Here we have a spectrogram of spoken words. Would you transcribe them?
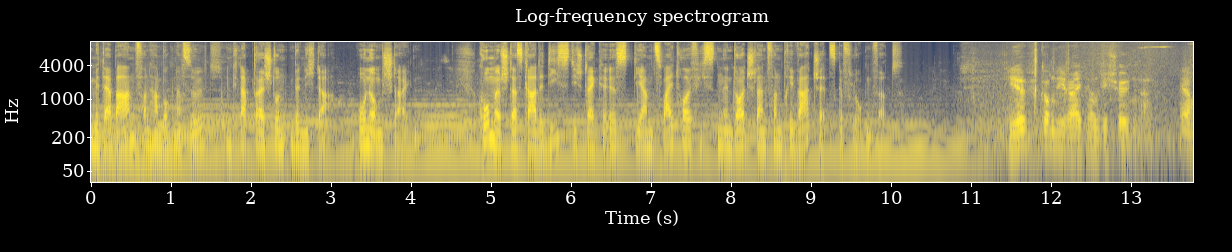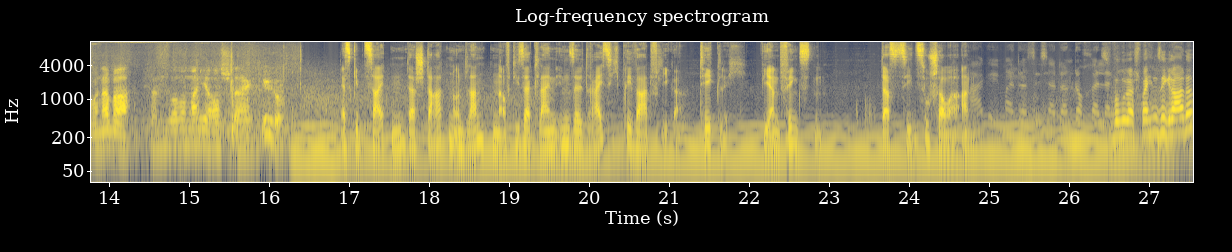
Mit der Bahn von Hamburg nach Sylt in knapp drei Stunden bin ich da, ohne Umsteigen. Komisch, dass gerade dies die Strecke ist, die am zweithäufigsten in Deutschland von Privatjets geflogen wird. Hier kommen die Reichen und die Schönen an. Ja, wunderbar. Dann wollen wir mal hier aussteigen. Ja. Es gibt Zeiten, da starten und landen auf dieser kleinen Insel 30 Privatflieger, täglich, wie an Pfingsten. Das zieht Zuschauer an. Das ist ja dann doch relativ. Worüber sprechen Sie gerade?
